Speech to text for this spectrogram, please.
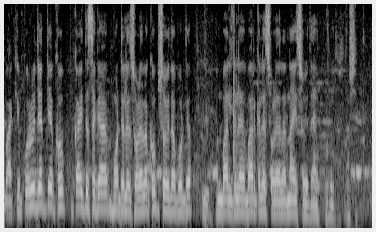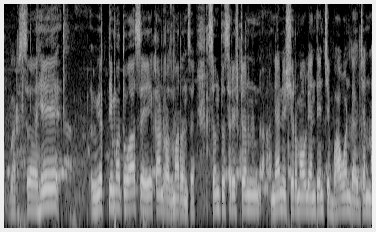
बाकी पूर्वी त्यात ते खूप काही तसं का मोठ्याल्या सोहळ्याला खूप सुविधा पुरतात पण बालकेल्या बारकेल्या सोहळ्याला नाही सुविधा पूर्वी बरं स हे व्यक्तिमत्व असं आहे कानराज महाराजांचं. संत श्रेष्ठ ज्ञानेश्वर माऊली आणि त्यांचे भावंड ज्यांना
